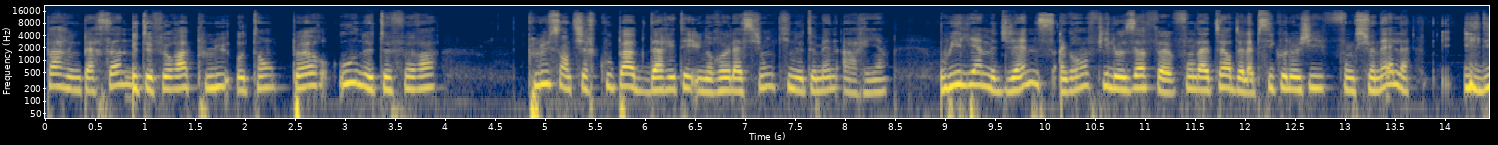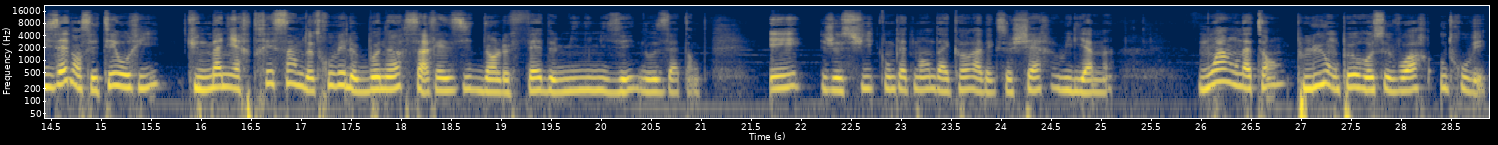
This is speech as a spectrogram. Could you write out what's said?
par une personne ne te fera plus autant peur ou ne te fera plus sentir coupable d'arrêter une relation qui ne te mène à rien. William James, un grand philosophe fondateur de la psychologie fonctionnelle, il disait dans ses théories qu'une manière très simple de trouver le bonheur, ça réside dans le fait de minimiser nos attentes. Et je suis complètement d'accord avec ce cher William. Moins on attend, plus on peut recevoir ou trouver.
